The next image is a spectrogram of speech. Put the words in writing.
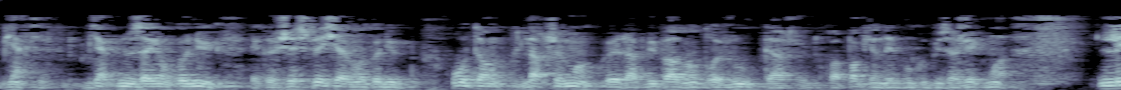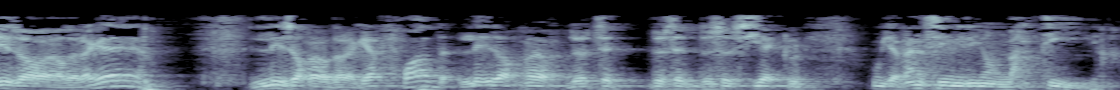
bien, que nous ayons connu, et que j'ai spécialement connu, autant largement que la plupart d'entre vous, car je ne crois pas qu'il y en ait beaucoup plus âgés que moi, les horreurs de la guerre, les horreurs de la guerre froide, les horreurs de ce siècle où il y a 26 millions de martyrs,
